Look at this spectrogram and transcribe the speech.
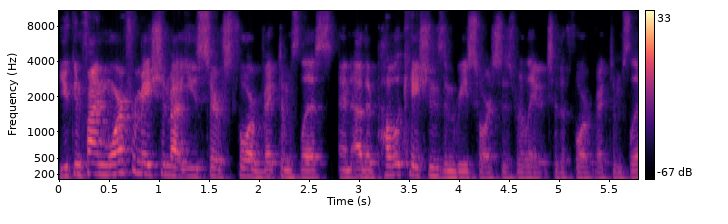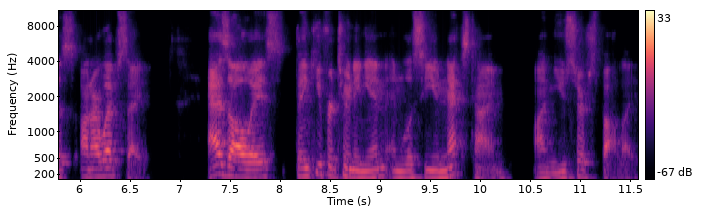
You can find more information about USCIRF's FORB victims list and other publications and resources related to the FORB victims list on our website. As always, thank you for tuning in, and we'll see you next time on USCIRF Spotlight.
